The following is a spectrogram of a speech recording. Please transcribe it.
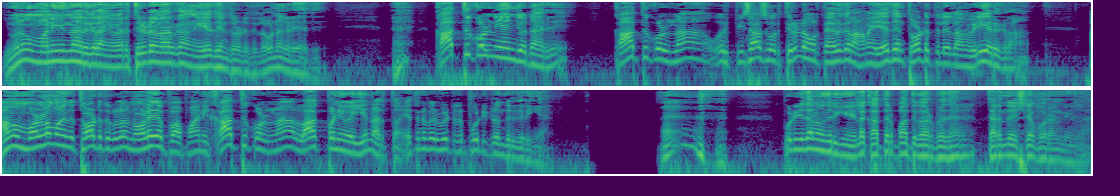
இவனும் மனைவி தான் இருக்கிறாங்க. வேறு திருடனாக இருக்காங்க. ஏதேன் தோட்டத்தில் ஒன்றும் கிடையாது. அஹ், காத்துக்கொள் நீ ஏன் சொன்னார்? காத்துக்கொள்னா ஒரு பிசாசு ஒரு திருடன் ஒருத்தன் இருக்கிறான். ஆனால் ஏதேன் தோட்டத்தில் எல்லாம் வெளியே இருக்கிறான். அவன் மொள்ளமா இந்த தோட்டத்துக்குள்ளே நுழைய பார்ப்பான். நீ காத்துக்கொள்னா லாக் பண்ணி வையின்னு அர்த்தம். எத்தனை பேர் வீட்டில் பூட்டிட்டு வந்திருக்கிறீங்க? பூட்டிட்டு தானே வந்திருக்கீங்க? இல்லை கத்தர் பார்த்துக்கார் பிரதர் திறந்து வச்சுட்டே போறேன்றீங்களா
